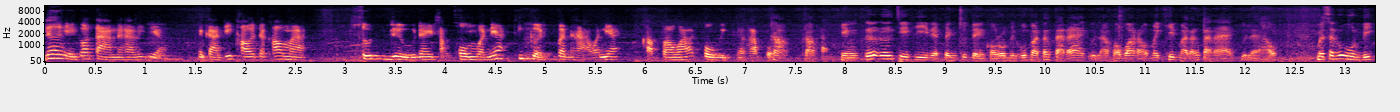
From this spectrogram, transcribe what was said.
เดอร์เองก็ตามนะครับพี่เดียวอืมในการที่เขาจะเข้ามาสุดอยู่ในสังคมวันเนี้ยที่เกิดปัญหาวันเนี้ยกับภาวะโควิดนะครับผม ครับครับอย่างเรื่องเรื่อง GP เนี่ยเป็นจุดเด่นของโรบินฮูดมาตั้งแต่แรกอยู่แล้ว เพราะว่าเราไม่คิดมาตั้งแต่แรกอยู่แล้ว เมื่อสักครู่คุณบิ๊ก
